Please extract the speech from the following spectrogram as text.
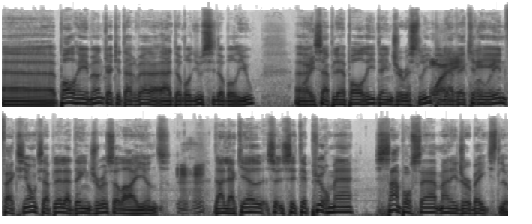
Euh, Paul Heyman, quand il est arrivé à, à WCW, euh, Oui. il s'appelait Paul E. Dangerously. puis il avait créé une faction qui s'appelait la Dangerous Alliance, Mhm. dans laquelle c'était purement 100% manager-based. là.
